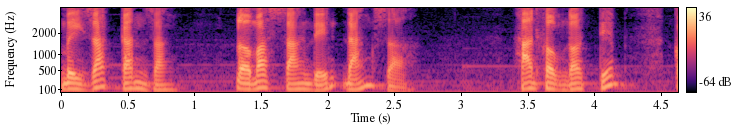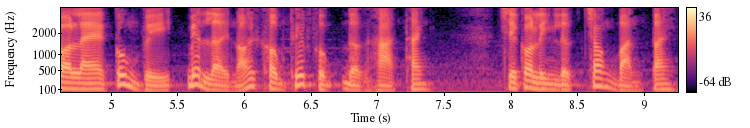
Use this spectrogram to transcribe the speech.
Mình giác căn răng, Đôi mắt sáng đến đáng sợ. Hắn không nói tiếp, Có lẽ cũng vì biết lời nói không thuyết phục được Hà Thanh. Chỉ có linh lực trong bàn tay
